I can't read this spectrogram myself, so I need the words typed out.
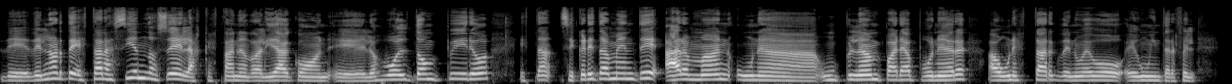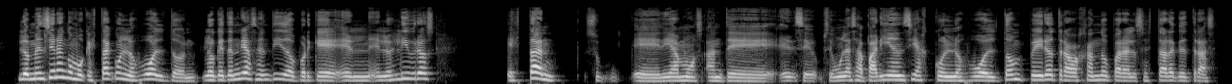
de- del norte están haciéndose las que están en realidad con eh, los Bolton, pero está, secretamente arman una, un plan para poner a un Stark de nuevo en Winterfell. Lo mencionan como que está con los Bolton, lo que tendría sentido porque en, en los libros están, eh, digamos, ante, eh, se- según las apariencias, con los Bolton, pero trabajando para los Stark detrás.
